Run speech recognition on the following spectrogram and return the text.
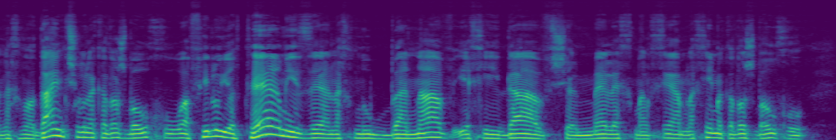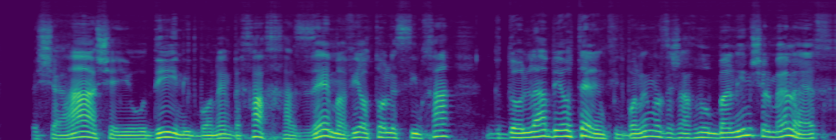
אנחנו עדיין קשורים לקדוש ברוך הוא, אפילו יותר מזה, אנחנו בניו יחידיו של מלך מלכי המלכים הקדוש ברוך הוא. בשעה שיהודי מתבונן בכך, אז זה מביא אותו לשמחה גדולה ביותר. אם תתבונן על זה שאנחנו בנים של מלך,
